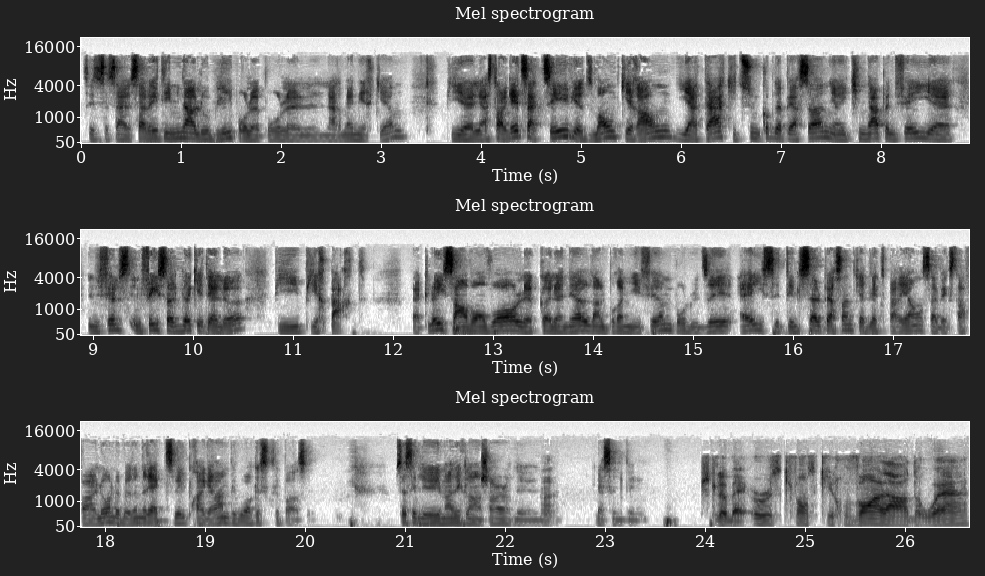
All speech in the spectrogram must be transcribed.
Ça, avait été mis dans l'oubli pour, le, pour l'armée américaine. Puis euh, la Stargate s'active, il y a du monde qui rentre, il attaque, il tue une couple de personnes, il kidnappe une fille, euh, une fille, une fille soldat qui était là, puis, puis ils repartent. Fait que là, ils s'en vont voir le colonel dans le premier film pour lui dire Hey, c'était le seule personne qui a de l'expérience avec cette affaire-là, on a besoin de réactiver le programme puis voir qu'est-ce qui s'est passé. Ça, c'est l'élément déclencheur de, de Ouais. la série télé. Puis là, ben, eux, ce qu'ils font, c'est qu'ils vont à l'endroit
